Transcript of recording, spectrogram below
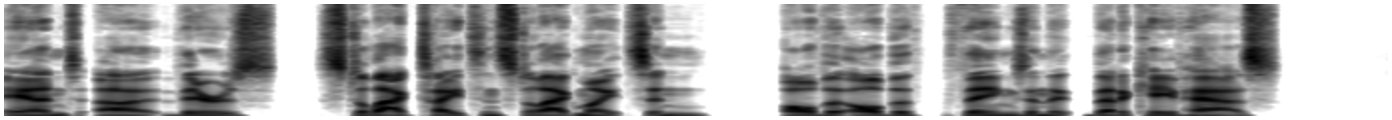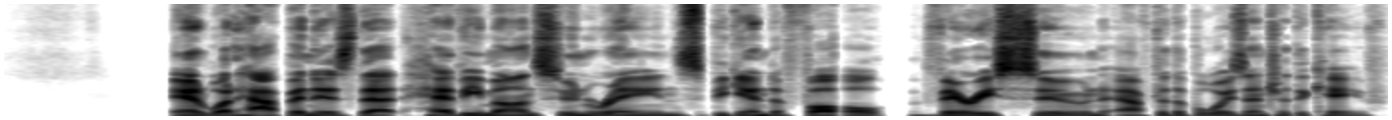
and uh, there's stalactites and stalagmites and all the all the things and that a cave has. And what happened is that heavy monsoon rains began to fall very soon after the boys entered the cave.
